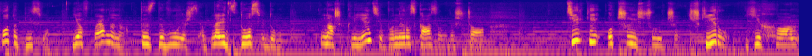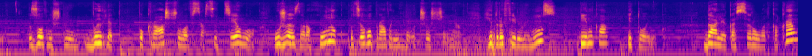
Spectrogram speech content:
фото після. Я впевнена, ти здивуєшся навіть з досвіду наших клієнтів вони розказували, що тільки очищуючи шкіру, їх зовнішній вигляд покращувався суттєво уже за рахунок оцього правильного очищення: гідрофільний мус, пінка і тонік. Далі якась сироватка крем,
